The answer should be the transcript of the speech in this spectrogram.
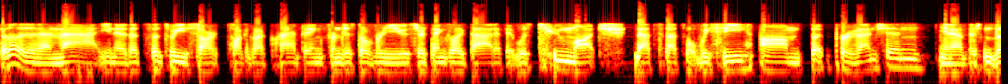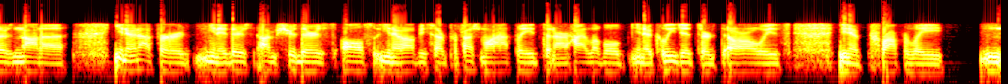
but other than that, you know, that's that's where you start talking about cramping from just overuse or things like that. If it was too much, that's that's what we see. Um, but prevention, you know, there's there's not a, you know, not for you know, there's I'm sure there's also you know obviously our professional athletes and our high level you know collegiates are are always you know properly you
